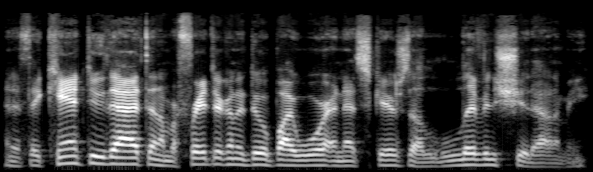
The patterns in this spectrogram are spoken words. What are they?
And if they can't do that, then I'm afraid they're going to do it by war, and that scares the living shit out of me.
